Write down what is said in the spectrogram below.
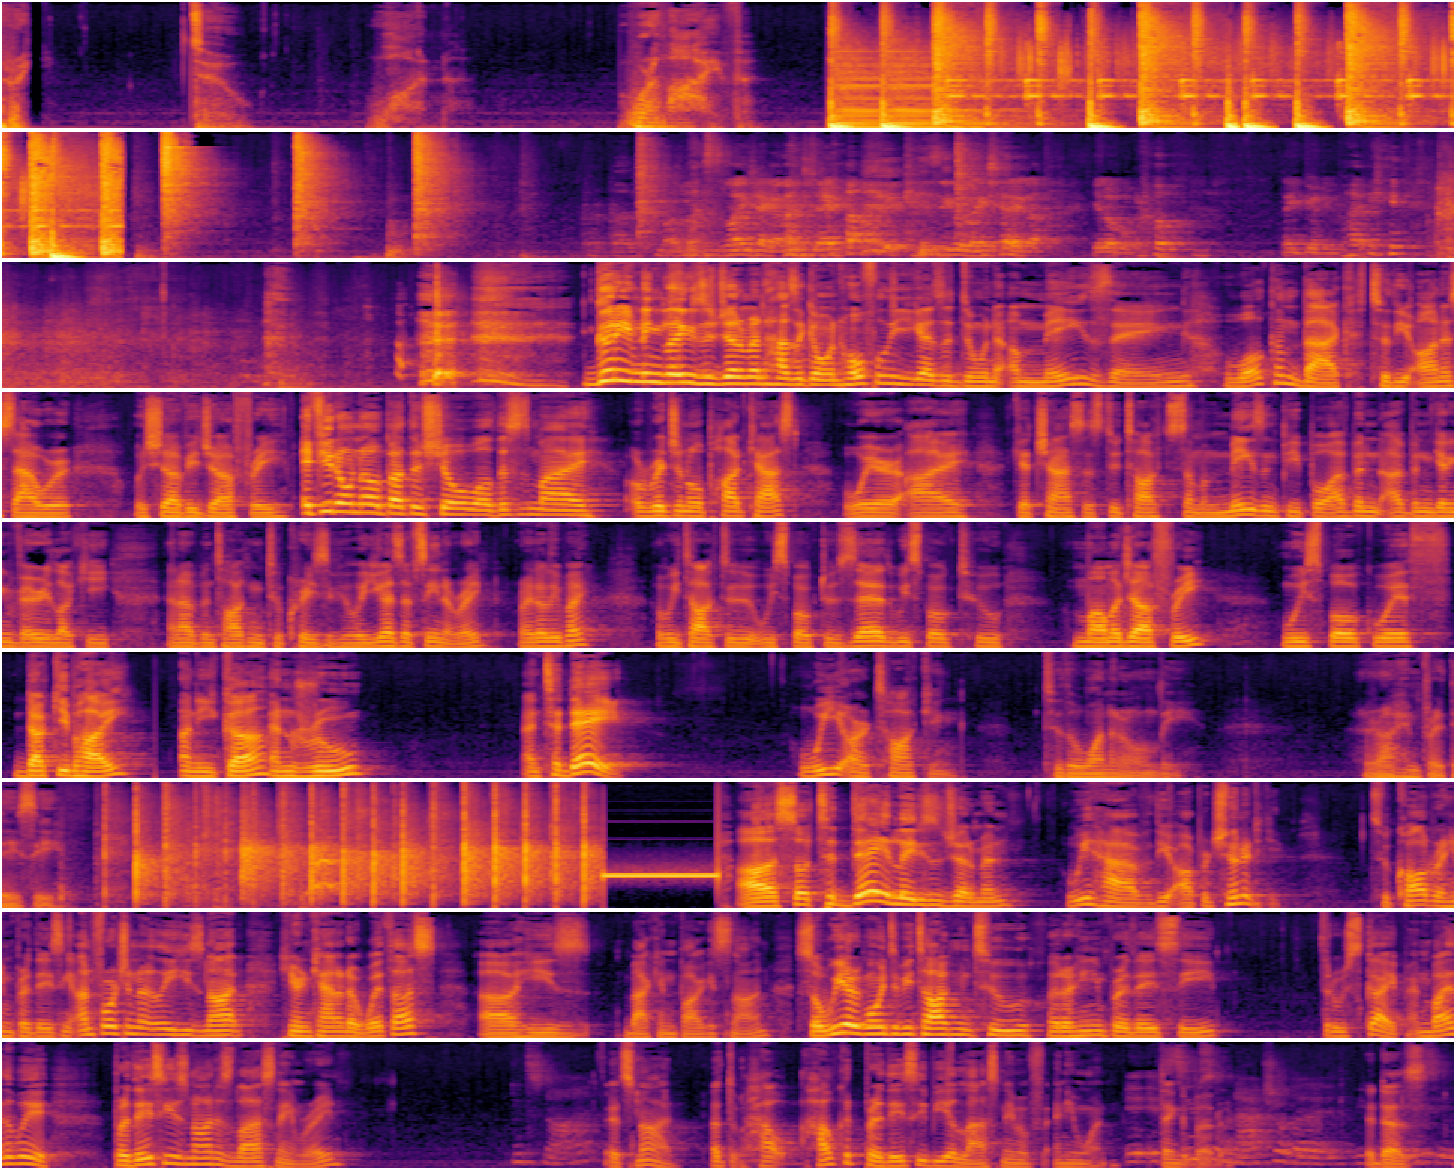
لائفو good evening German his گوپفلیز amazing welcome back to the honest hour اشا بھی Jafri if you know not show well this is my original podcast where I chances to talk some amazing people I بیٹی very lucky to Saint Ali بھائی we talk to we spoke to Zee spoke to mama Jafri we spoke with Ducky بھائی انیکا رو and today we are تھا to دالی Raham precis Uh, so today, ladies and gentlemen, we have the opportunity to call Rahim Pardesi. Unfortunately, he's not here in Canada with us. Uh, he's back in Pakistan. So we are going to be talking to Rahim Pardesi through Skype. And by the way, Pardesi is not his last name, right? It's not. It's not. How could Pardesi be a last name of anyone? Think about it. Natural that it does.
